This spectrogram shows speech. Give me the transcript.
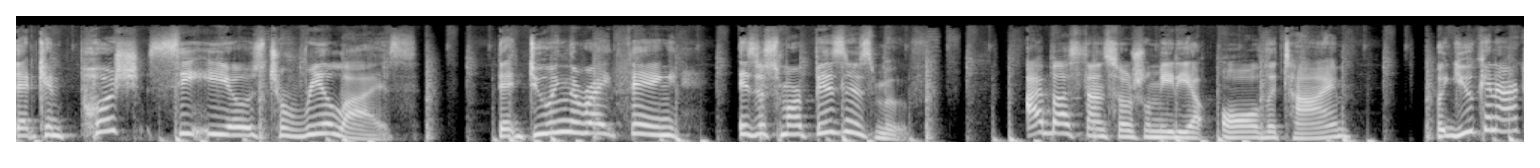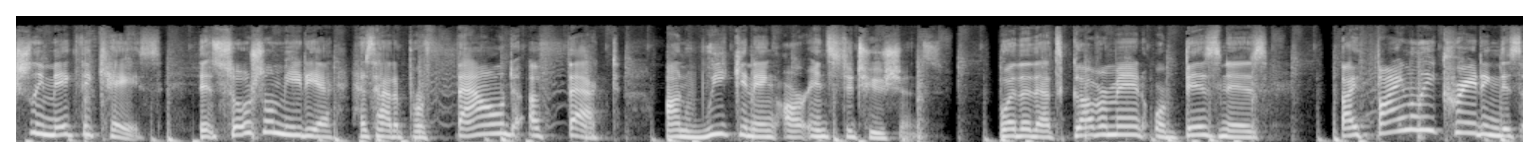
that can push CEOs to realize that doing the right thing is a smart business move. I bust on social media all the time, but you can actually make the case that social media has had a profound effect on weakening our institutions, whether that's government or business, by finally creating this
